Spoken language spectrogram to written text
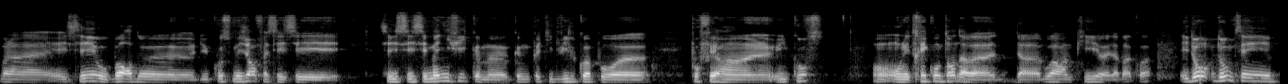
Voilà. Et c'est au bord de, du Cosméjean. Enfin, c'est, c'est, c'est magnifique comme, comme petite ville quoi pour, euh, pour faire une course. On, est très content d'avoir un pied euh, là-bas quoi. Et donc donc c'est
